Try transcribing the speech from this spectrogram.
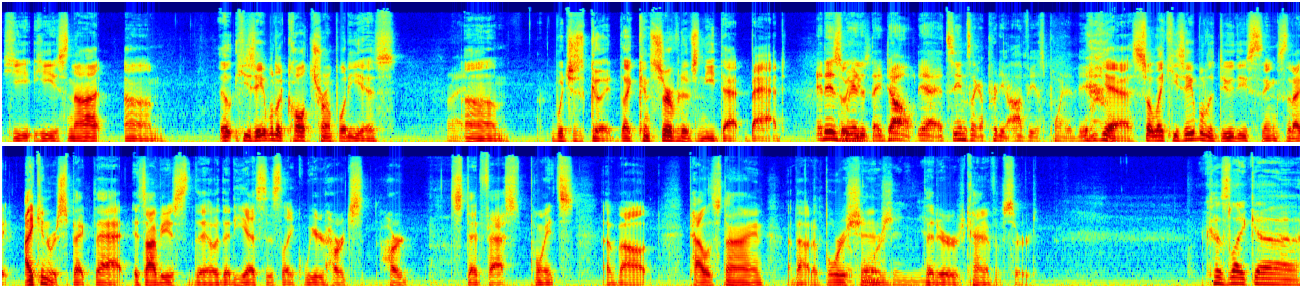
he he's not. Um, he's able to call Trump what he is, right um, which is good. Like conservatives need that bad. it is so weird that they don't yeah it seems like a pretty obvious point of view Yeah, so like he's able to do these things that I I can respect that. It's obvious though that he has this like weird hard hard steadfast points about Palestine, about abortion, Abortion, yeah. that are kind of absurd. because like uh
